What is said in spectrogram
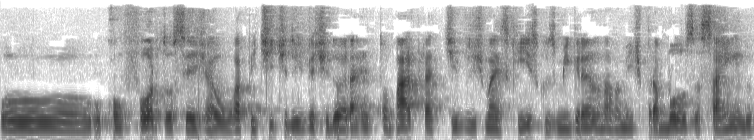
o, o, conforto, ou seja, o apetite do investidor a retomar para ativos de mais riscos, migrando novamente para a bolsa, saindo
